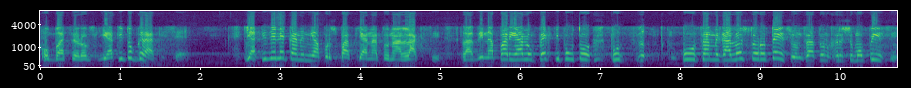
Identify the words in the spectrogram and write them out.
ο Μπατσερόφσκι, γιατί τον κράτησε; Γιατί δεν έκανε μια προσπάθεια να τον αλλάξει; Δηλαδή να πάρει άλλον παίκτη που, το, που, που θα μεγαλώσει το rotation, θα τον χρησιμοποιήσει.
